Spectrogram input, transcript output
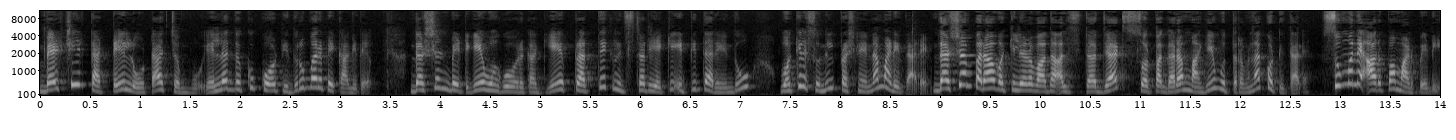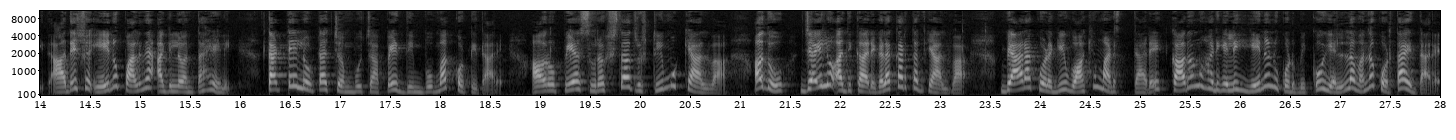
ಬೆಡ್ಶೀಟ್, ತಟ್ಟೆ, ಲೋಟ, ಚಂಬು ಎಲ್ಲದಕ್ಕೂ ಕೋರ್ಟ್ ಇದ್ರೂ ಬರಬೇಕಾಗಿದೆ. ದರ್ಶನ್ ಭೇಟಿಗೆ ಹೋಗುವವರಿಗಾಗಿಯೇ ಪ್ರತ್ಯೇಕ ರಿಜಿಸ್ಟರ್ ಏಕೆ ಇಟ್ಟಿದ್ದಾರೆ ಎಂದು ವಕೀಲ ಸುನಿಲ್ ಪ್ರಶ್ನೆಯನ್ನ ಮಾಡಿದ್ದಾರೆ. ದರ್ಶನ್ ಪರ ವಕೀಲರ ವಾದ ಅಲಿಸಿದ ಜಡ್ಜ್ ಸ್ವಲ್ಪ ಗರಂ ಆಗಿ ಉತ್ತರವನ್ನ ಕೊಟ್ಟಿದ್ದಾರೆ. ಸುಮ್ಮನೆ ಆರೋಪ ಮಾಡಬೇಡಿ. ಆದೇಶ ಏನು ಪಾಲನೆ ಆಗಿಲ್ಲ ಅಂತ ಹೇಳಿ. ತಟ್ಟೆ ಲೋಟ ಚಂಬು ಚಾಪೆ ದಿಂಬು ಕೊಟ್ಟಿದ್ದಾರೆ. ಆರೋಪಿಯ ಸುರಕ್ಷತಾ ದೃಷ್ಟಿ ಮುಖ್ಯ ಅಲ್ವಾ? ಅದು ಜೈಲು ಅಧಿಕಾರಿಗಳ ಕರ್ತವ್ಯ ಅಲ್ವಾ? ಬ್ಯಾರಕ್ಕೊಳಗೆ ವಾಕಿಂಗ್ ಮಾಡಿಸ್ತಿದ್ದಾರೆ. ಕಾನೂನು ಅಡಿಯಲ್ಲಿ ಏನನ್ನು ಕೊಡಬೇಕು ಎಲ್ಲವನ್ನು ಕೊಡ್ತಾ ಇದ್ದಾರೆ.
